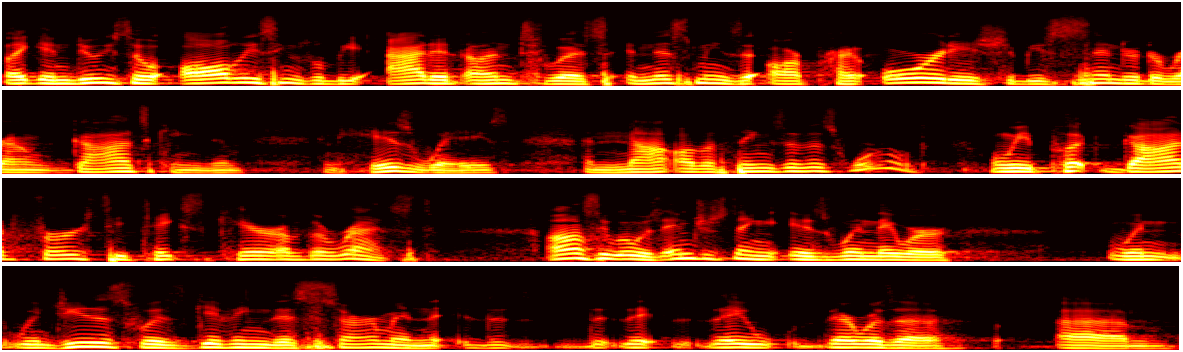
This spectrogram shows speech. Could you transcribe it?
like in doing so, all these things will be added unto us. And this means that our priorities should be centered around God's kingdom and his ways and not all the things of this world. When we put God first, he takes care of the rest. Honestly, what was interesting is when they were, when, when Jesus was giving this sermon, they, they, there was a, um,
